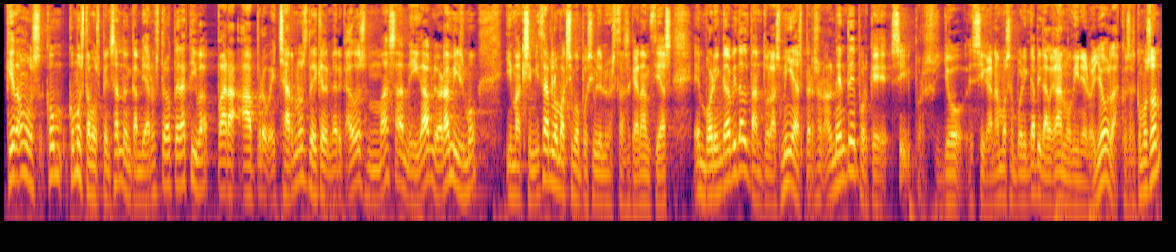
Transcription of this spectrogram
qué vamos, cómo, estamos pensando en cambiar nuestra operativa para aprovecharnos de que el mercado es más amigable ahora mismo y maximizar lo máximo posible nuestras ganancias en Boring Capital, tanto las mías personalmente, porque sí, pues yo si ganamos en Boring Capital gano dinero yo, las cosas como son,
